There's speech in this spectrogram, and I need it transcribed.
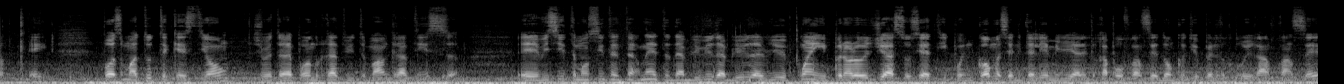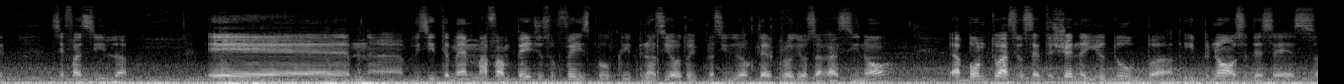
ok Pose-moi toutes tes questions, je vais te répondre gratuitement, gratis. Et visite mon site internet www.hypnologieassociative.com. C'est en italien, mais il y a le drapeau français, donc tu peux le trouver en français. C'est facile. Et visite site, même ma fanpage sur Facebook, Hypnosie Auto-Hypnosie du docteur Claudio Saracino. Abonne-toi sur cette chaîne YouTube, Hypnose DCS,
